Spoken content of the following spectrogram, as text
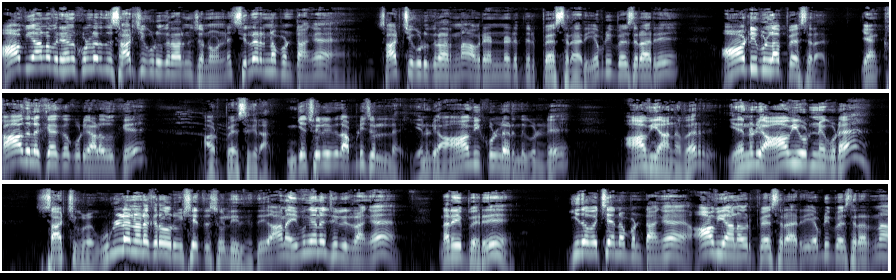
ஆவியானவர் எனக்குள்ளே இருந்து சாட்சி கொடுக்குறாருன்னு சொன்ன உடனே சிலர் என்ன பண்ணிட்டாங்க? சாட்சி கொடுக்குறாருன்னா அவர் என்ன இடத்துல பேசுகிறாரு எப்படி பேசுகிறாரு ஆடிபிளாக பேசுகிறார் என் காதில் கேட்கக்கூடிய அளவுக்கு அவர் பேசுகிறார். இங்கே சொல்லியிருக்கிறது அப்படி சொல்லல. என்னுடைய ஆவிக்குள்ளே இருந்து கொண்டு ஆவியானவர் என்னுடைய ஆவியுடனே கூட சாட்சி கொடு. உள்ளே நடக்கிற ஒரு விஷயத்தை சொல்லியிருக்குது. ஆனால் இவங்க என்ன சொல்லிடுறாங்க? நிறைய பேர் இதை வச்சு என்ன பண்ணிட்டாங்க? ஆவியானவர் பேசுகிறாரு எப்படி பேசுகிறாருன்னா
